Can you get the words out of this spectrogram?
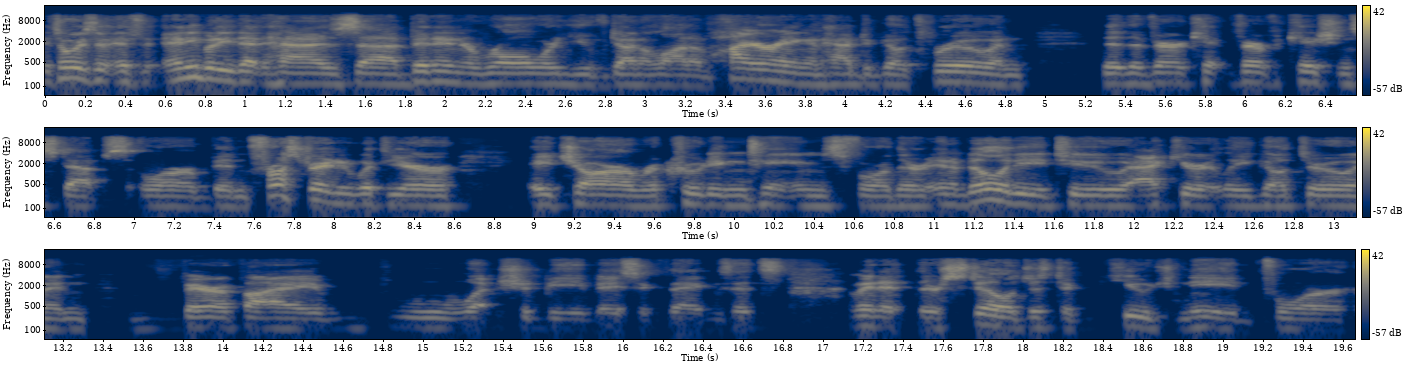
it's always if anybody that has uh, been in a role where you've done a lot of hiring and had to go through and the, the verification steps, or been frustrated with your HR recruiting teams for their inability to accurately go through and verify what should be basic things. It's I mean, it, there's still just a huge need for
